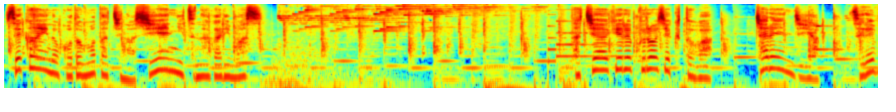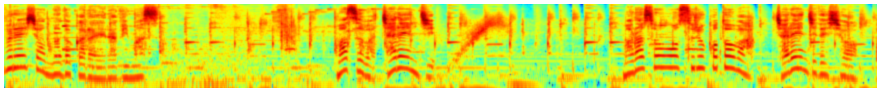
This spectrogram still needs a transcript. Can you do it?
世界の子どもたちの支援につながります。立ち上げるプロジェクトはチャレンジやセレブレーションなどから選びます。まずはチャレンジ。マラソンをすることはチャレンジでしょう。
